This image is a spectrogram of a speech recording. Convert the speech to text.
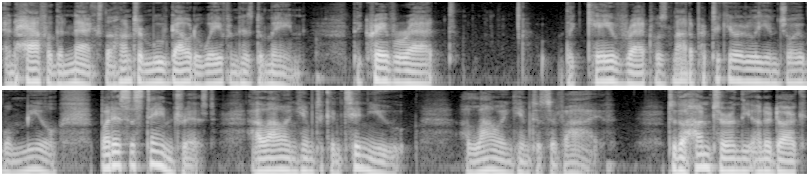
and half of the next, the hunter moved out away from his domain. The cave rat the cave rat was not a particularly enjoyable meal, but it sustained Drizzt, allowing him to continue, allowing him to survive. To the hunter in the Underdark,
